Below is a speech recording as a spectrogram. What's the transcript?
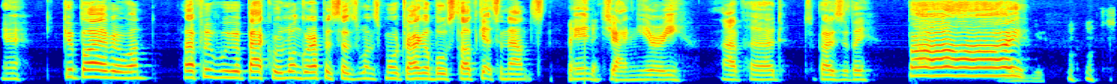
Yeah. Goodbye, everyone. Hopefully, we'll be back with longer episodes once more Dragon Ball stuff gets announced in January. I've heard supposedly. Bye.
